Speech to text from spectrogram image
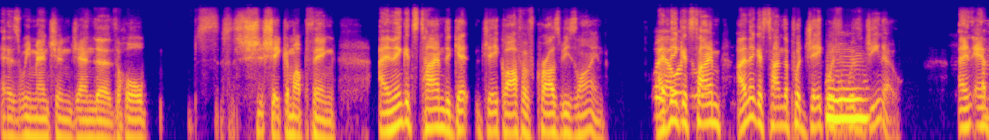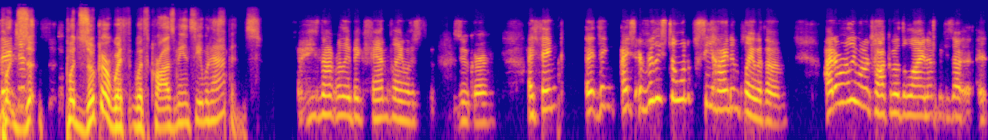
as we mentioned, Jen, the the whole sh- shake him up thing. I think it's time to get Jake off of Crosby's line. Well, yeah, I think it's time. I think it's time to put Jake with mm-hmm. with Gino, and and put just... Z- put Zucker with with Crosby and see what happens he's not really a big fan playing with Zucker. I think I think I, I really still want to see Heinen play with him. I don't really want to talk about the lineup because I, it,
